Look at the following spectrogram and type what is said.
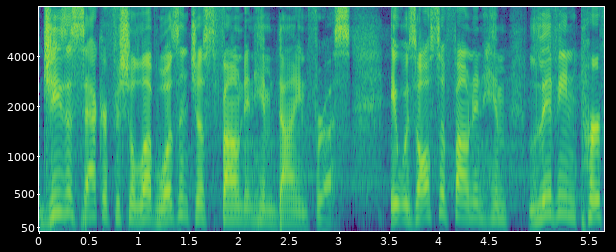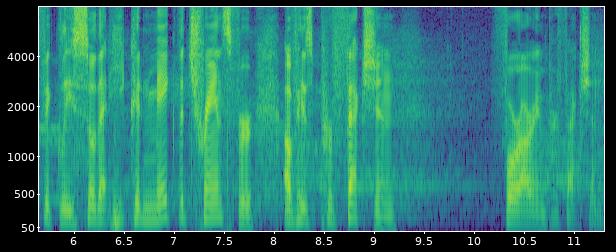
Jesus' sacrificial love wasn't just found in him dying for us, it was also found in him living perfectly so that he could make the transfer of his perfection for our imperfection.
